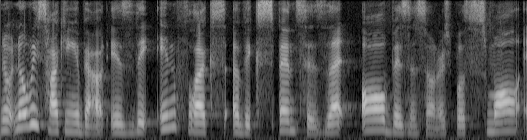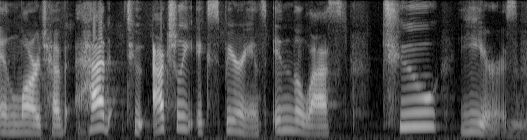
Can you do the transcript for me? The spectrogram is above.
No, nobody's talking about is the influx of expenses that all business owners, both small and large, have had to actually experience in the last two years, mm.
